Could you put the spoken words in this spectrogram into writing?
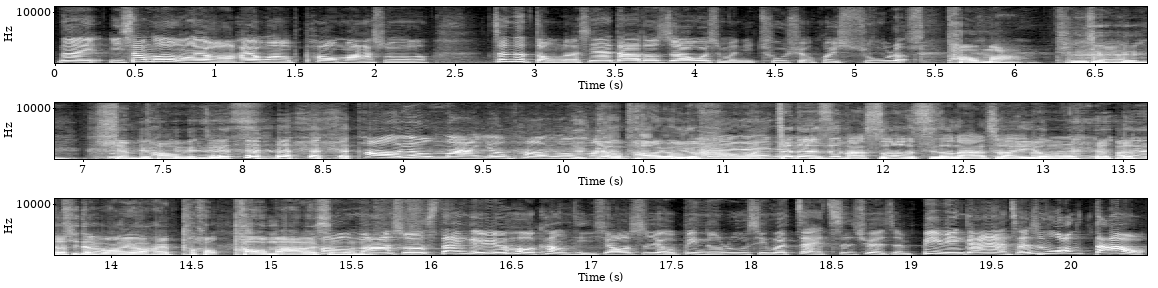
那以上都是网友，还有网友炮骂说。真的懂了，现在大家都知道为什么你初选会输了。炮骂听起来很炫炮，这个词，炮又骂，又炮又骂，又炮又骂，我真的是把所有词都拿出来用了。那其他网友还炮炮骂了什么？炮骂说三个月后抗体消失，有病毒入侵会再次确诊，避免感染才是王道。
